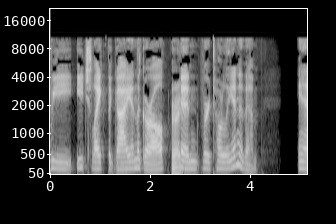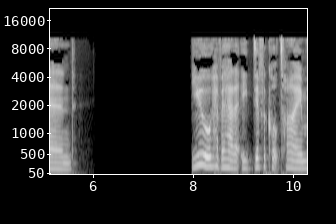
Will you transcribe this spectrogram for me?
we each liked the guy and the girl Right. and we're totally into them. And you have had a, a difficult time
